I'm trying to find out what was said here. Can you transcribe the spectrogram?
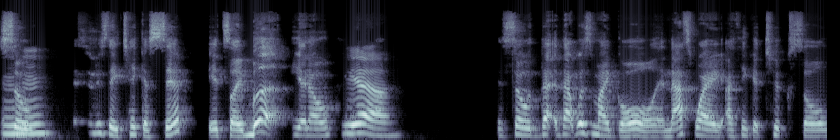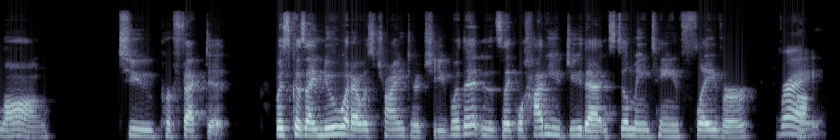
So mm-hmm. as soon as they take a sip, it's like, but you know. Yeah. So that that was my goal. And that's why I think it took so long to perfect it. Was because I knew what I was trying to achieve with it. And it's like, well, how do you do that and still maintain flavor? Uh, right. Um,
